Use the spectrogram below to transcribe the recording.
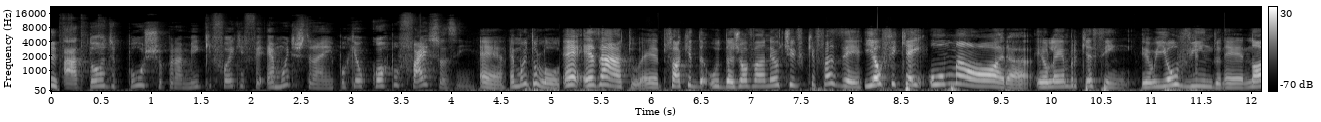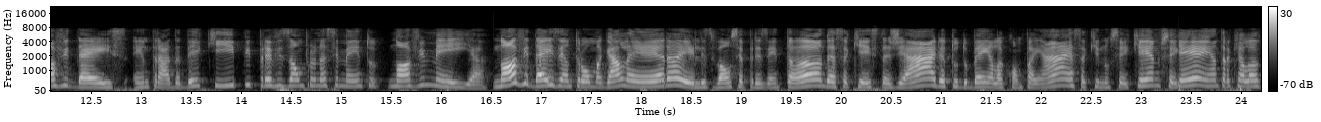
A dor de puxo, pra mim, que foi que fez. É muito estranho, porque o corpo faz sozinho. É, é muito louco. É, exato. É, só que o da Giovana eu tive que fazer. E eu fiquei uma hora. Eu lembro que assim, eu ia ouvindo, né? 9 e 10, entrada da equipe, previsão pro nascimento 9 e meia. 9 e 10 entrou uma galera, eles vão se apresentando. Essa aqui é estagiária, tudo bem ela acompanhar, essa aqui não sei o que, não sei o que. Entra aquela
